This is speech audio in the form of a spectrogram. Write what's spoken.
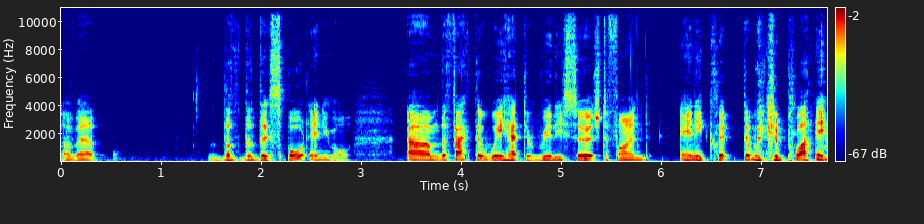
about the the, the sport anymore. Um, the fact that we had to really search to find any clip that we could play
